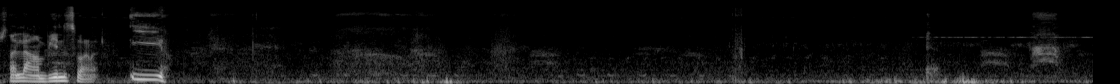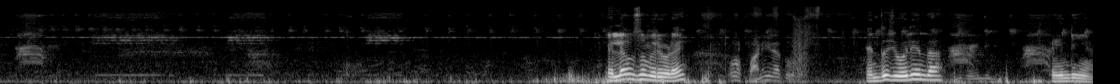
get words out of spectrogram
പക്ഷെ നല്ല ആംബിയൻസ് ആണ്. ഈ എല്ലാ ദിവസവും വരും ഇവിടെ? എന്ത് ജോലി എന്താ? പെയിന്റിങ് പെയിന്റിങ്ങാ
